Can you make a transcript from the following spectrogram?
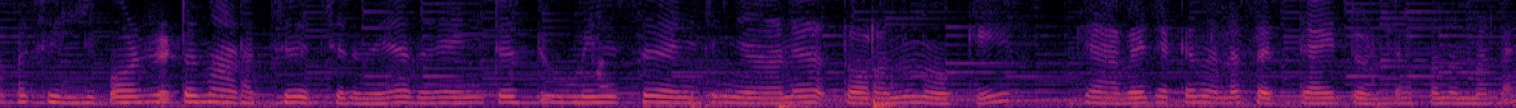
അപ്പോൾ ചില്ലി പൗഡർ ഇട്ടൊന്ന് അടച്ച് വെച്ചിരുന്നേ. അത് കഴിഞ്ഞിട്ട് ടു മിനിറ്റ്സ് കഴിഞ്ഞിട്ട് ഞാൻ തുറന്ന് നോക്കി. ക്യാബേജൊക്കെ നല്ല സെറ്റായിട്ടുണ്ട് അപ്പോൾ നമ്മുടെ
